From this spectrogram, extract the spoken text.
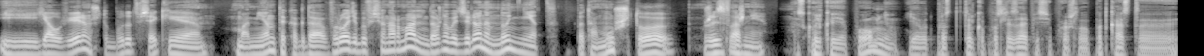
И я уверен, что будут всякие моменты, когда вроде бы все нормально, должно быть зеленым, но нет, потому что жизнь сложнее. Насколько я помню, я вот просто только после записи прошлого подкаста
